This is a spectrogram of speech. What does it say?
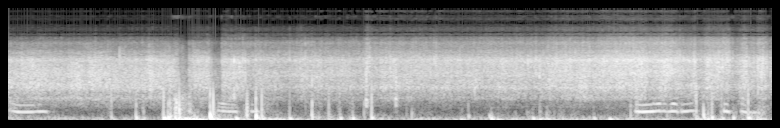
Tamam. Bir bakayım. Hamburgerimi tutmayacağım.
